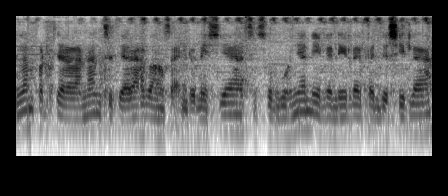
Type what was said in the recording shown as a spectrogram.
Dalam perjalanan sejarah bangsa Indonesia, sesungguhnya nilai-nilai Pancasila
